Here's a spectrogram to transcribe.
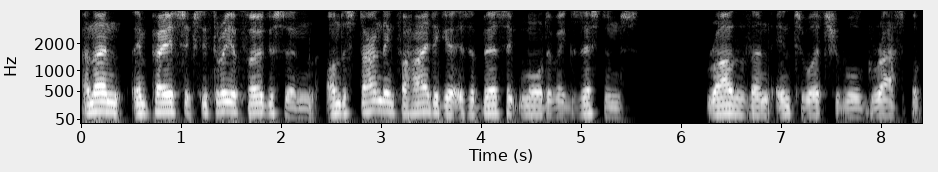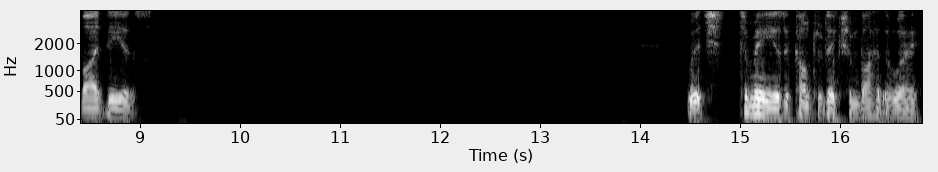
And then in page 63 of Ferguson, understanding for Heidegger is a basic mode of existence rather than intellectual grasp of ideas. Which to me is a contradiction, by the way.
